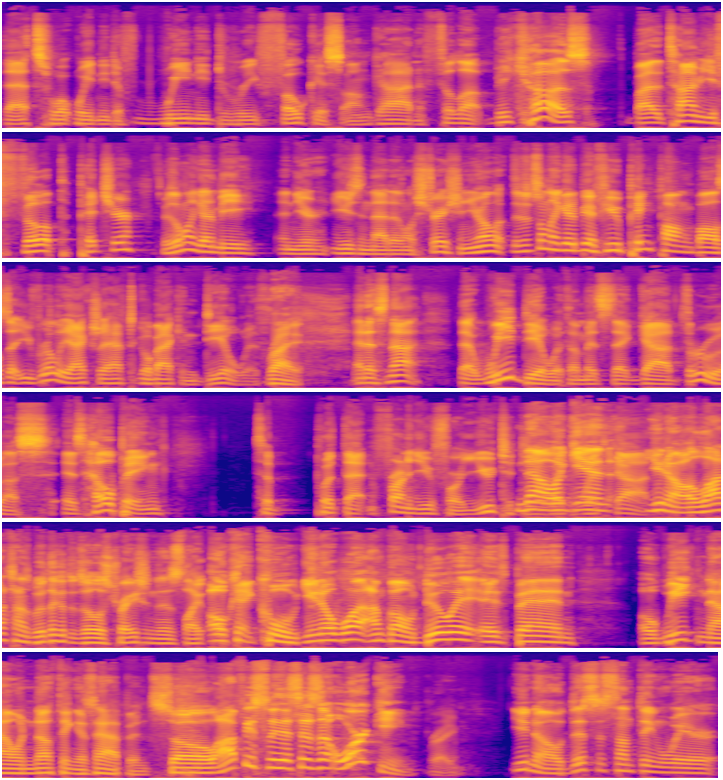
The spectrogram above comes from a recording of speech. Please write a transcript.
that's what we need to we need to refocus on God and fill up because by the time you fill up the pitcher, there's only going to be and you're using that illustration. You're only, there's only going to be a few ping pong balls that you really actually have to go back and deal with. Right. And it's not that we deal with them; it's that God through us is helping to put that in front of you for you to deal Now, with, again, with you know, a lot of times we look at those illustrations and it's like, okay, cool. You know what? I'm going to do it. It's been a week now and nothing has happened. So obviously this isn't working. right. You know, this is something where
